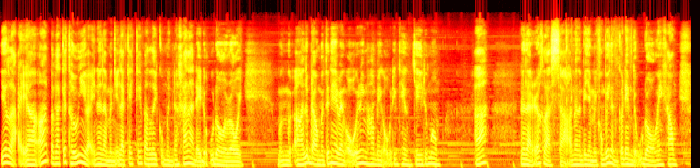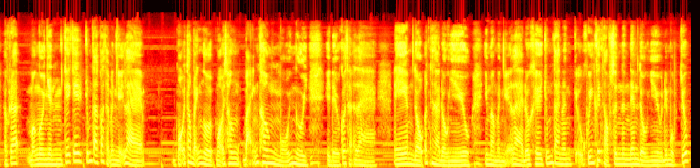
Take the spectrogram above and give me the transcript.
Với lại uh, uh, cái thứ như vậy nên là mình nghĩ là cái cái vali của mình nó khá là đầy đủ đồ rồi. Mọi người uh, lúc đầu mình tính theo bàn ủi nhưng mà thôi bàn ủi đem theo làm chi đúng không? Á uh, nên là rất là sợ nên là bây giờ mình không biết là mình có đem đủ đồ hay không. Thật ra mọi người nhìn cái cái chúng ta có thể mình nghĩ là mỗi thân bản người, mỗi thân bản thân, mỗi người thì đều có thể là đem đồ ít hay là đồ nhiều. Nhưng mà mình nghĩ là đôi khi chúng ta nên, kiểu, khuyến khích học sinh nên đem đồ nhiều đi một chút.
